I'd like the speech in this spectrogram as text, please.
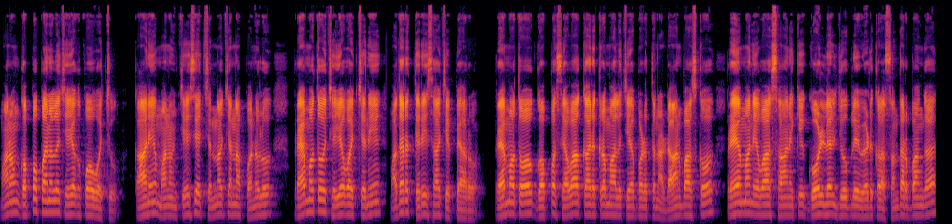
మనం గొప్ప పనులు చేయకపోవచ్చు. కానీ మనం చేసే చిన్న చిన్న పనులు ప్రేమతో చేయవచ్చని మదర్ తెరీసా చెప్పారు. ప్రేమతో గొప్ప సేవా కార్యక్రమాలు చేపడుతున్న డాన్ బాస్కో ప్రేమ నివాసానికి గోల్డెన్ జూబ్లీ వేడుకల సందర్భంగా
